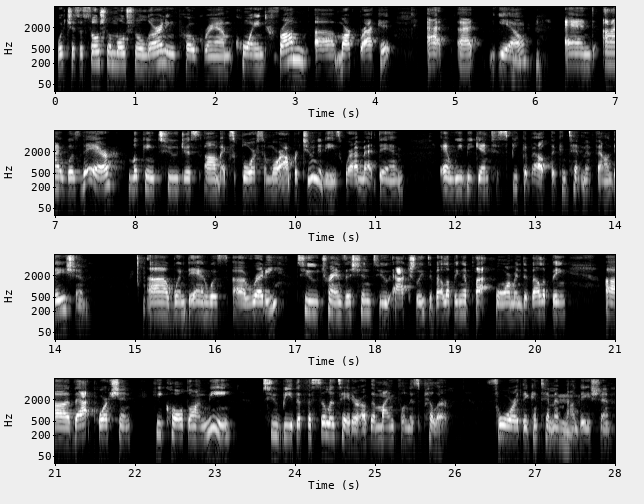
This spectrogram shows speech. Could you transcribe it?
which is a social emotional learning program coined from uh, Marc Brackett at, at Yale. Mm-hmm. And I was there looking to just um, explore some more opportunities where I met Dan and we began to speak about the Contentment Foundation. Uh, when Dan was uh, ready to transition to actually developing a platform and developing uh, that portion, he called on me to be the facilitator of the mindfulness pillar for the Contentment mm. Foundation.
